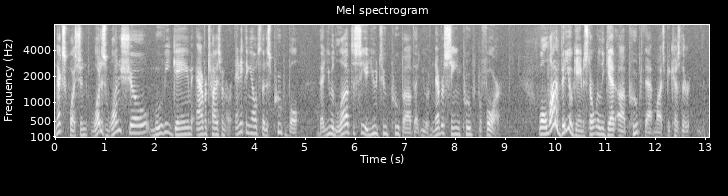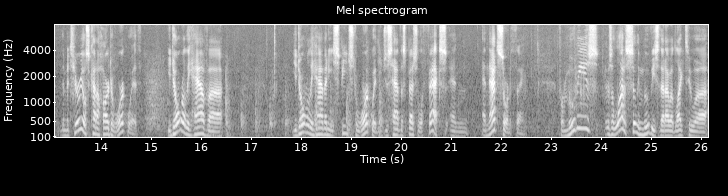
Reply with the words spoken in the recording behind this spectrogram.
Next question What is one show, movie, game, advertisement, or anything else that is poopable that you would love to see a YouTube poop of that you have never seen pooped before? Well, a lot of video games don't really get uh, pooped that much because they're, the material's kind of hard to work with. You don't really have uh, you don't really have any speech to work with. You just have the special effects and and that sort of thing. For movies, there's a lot of silly movies that I would like to uh,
